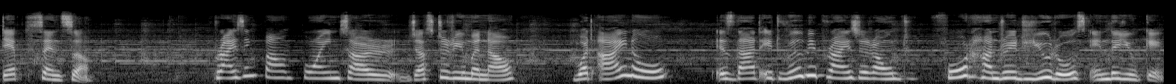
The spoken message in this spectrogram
depth sensor. Pricing points are just a rumor now. What I know is that it will be priced around 400 euros in the UK.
